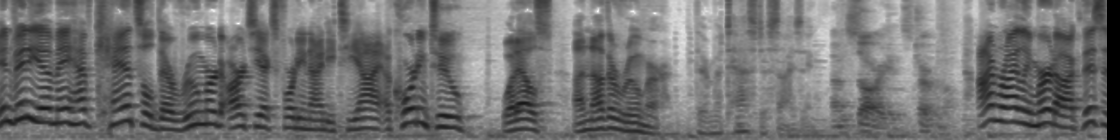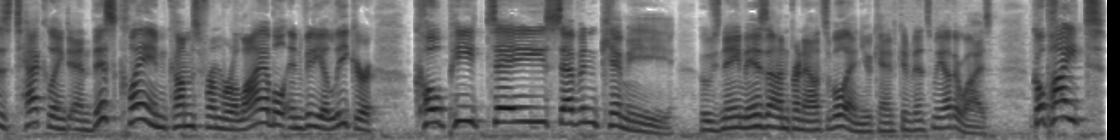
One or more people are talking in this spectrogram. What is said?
NVIDIA may have canceled their rumored RTX 4090 Ti, according to, what else? Another rumor. They're metastasizing. I'm sorry, it's terminal. I'm Riley Murdoch, this is TechLinked, and this claim comes from reliable NVIDIA leaker Kopite 7 Kimi, whose name is unpronounceable and you can't convince me otherwise. Kopite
